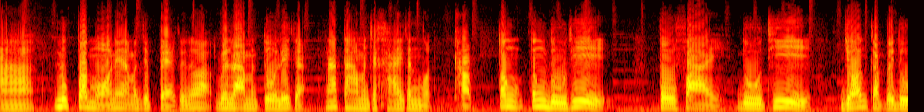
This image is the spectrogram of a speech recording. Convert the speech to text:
อ่าลูกปลาหมอเนี่ยมันจะแปลกตรงที่ว่าเวลามันตัวเล็กอะหน้าตามันจะคล้ายกันหมด ครับ ต้องต้องดูที่โปรไฟล์ดูที่ย้อนกลับไปดู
